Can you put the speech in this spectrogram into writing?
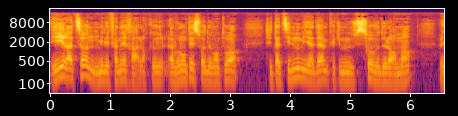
Et Iratson milefanecha, alors que la volonté soit devant toi. C'est Tatsilnu miyadam, que tu nous sauves de leurs mains. Et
